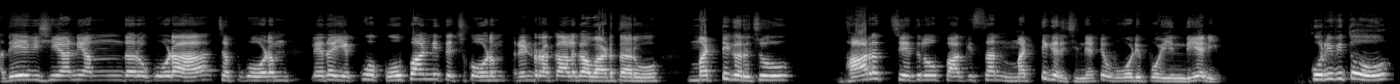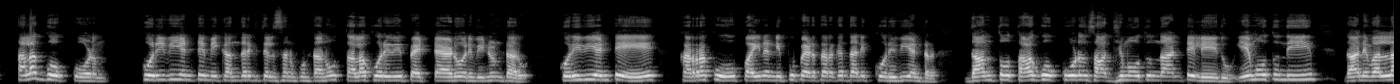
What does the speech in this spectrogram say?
అదే విషయాన్ని అందరూ కూడా చెప్పుకోవడం లేదా ఎక్కువ కోపాన్ని తెచ్చుకోవడం రెండు రకాలుగా వాడతారు. మట్టి గరుచు భారత్ చేతిలో పాకిస్తాన్ మట్టి గరిచింది అంటే ఓడిపోయింది అని. కొరివితో తల గోక్కోవడం కొరివి అంటే మీకు అందరికీ తెలుసు అనుకుంటాను తల కొరివి పెట్టాడు అని వినుంటారు. కొరివి అంటే కర్రకు పైన నిప్పు పెడతారు కదా దానికి కొరివి అంటారు. దాంతో తలగొక్కోవడం సాధ్యమవుతుందా అంటే లేదు. ఏమవుతుంది? దానివల్ల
